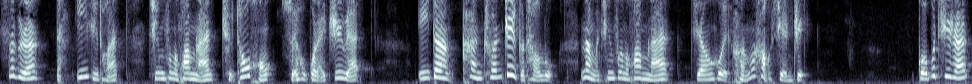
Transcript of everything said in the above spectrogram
四个人打一集团，清风的花木兰去偷红，随后过来支援。一旦看穿这个套路，那么清风的花木兰将会很好限制。果不其然，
